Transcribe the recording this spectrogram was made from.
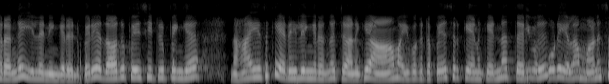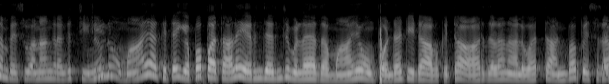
போறீங்கங்கிறாங்க இல்ல நீங்க ரெண்டு பேரும் ஏதாவது பேசிட்டு இருப்பீங்க. நான் எதுக்கு இடையிலங்கிறாங்க ஜானகி? ஆமா இவகிட்ட பேசுறதுக்கு எனக்கு என்ன தெரியும் கூட எல்லாம் மனுஷன் பேசுவானாங்கிறாங்க சீனு மாயா கிட்ட எப்ப பார்த்தாலும் எரிஞ்செறிஞ்சு விளையாத மாயா உன் பொண்டாட்டிடா அவகிட்ட ஆறுதலா நாலு வார்த்தை அன்பா பேசுறா.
